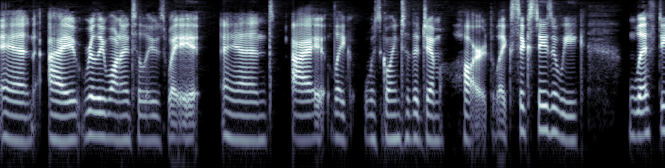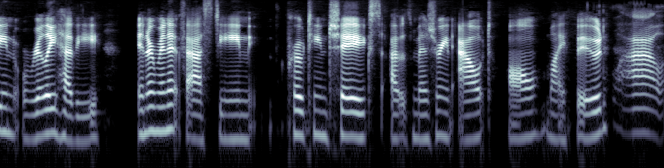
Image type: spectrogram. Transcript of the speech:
and I really wanted to lose weight and I like was going to the gym hard, like 6 days a week, lifting really heavy, intermittent fasting, protein shakes. I was measuring out all my food. Wow.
